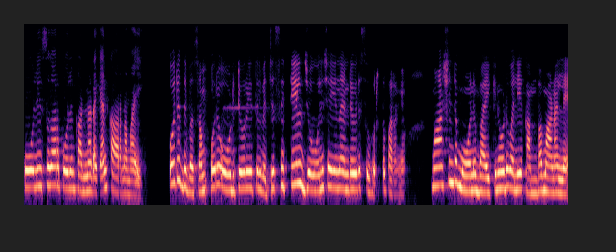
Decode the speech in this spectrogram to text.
പോലീസുകാർ പോലും കണ്ണടയ്ക്കാൻ കാരണമായി. ഒരു ദിവസം ഒരു ഓഡിറ്റോറിയത്തിൽ വെച്ച് സിറ്റിയിൽ ജോലി ചെയ്യുന്ന എന്റെ ഒരു സുഹൃത്ത് പറഞ്ഞു മാഷിന്റെ മോന് ബൈക്കിനോട് വലിയ കമ്പമാണല്ലേ?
